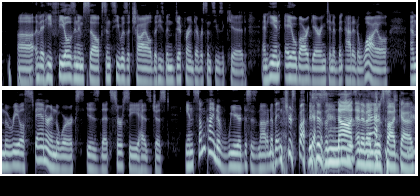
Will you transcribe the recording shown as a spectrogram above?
uh, that he feels in himself since he was a child, that he's been different ever since he was a kid. And he and Eobar Garrington have been at it a while. And the real spanner in the works is that Sersi has just, in some kind of weird, this is not an Avengers podcast. This is not an Avengers podcast.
